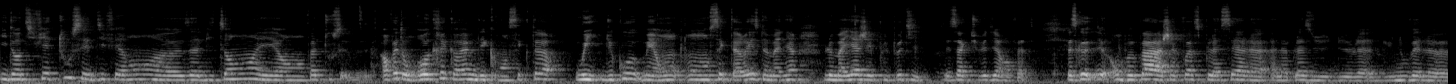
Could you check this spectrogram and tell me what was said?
identifier tous ces différents euh, habitants et en fait, en fait on recrée quand même des grands secteurs. Oui, du coup, mais on, sectarise de manière, le maillage est plus petit. C'est ça que tu veux dire en fait. Parce qu'on ne peut pas à chaque fois se placer à la, place du, nouvel, euh,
